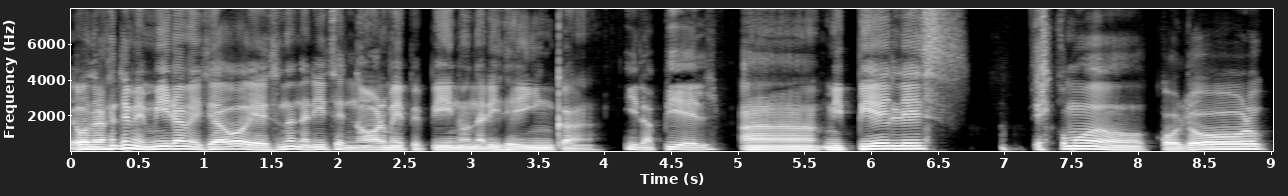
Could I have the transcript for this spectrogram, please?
Cuando la gente me mira, me decía, oye, es una nariz enorme, pepino, nariz de inca. y la piel Ah, mi piel es, es como color,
